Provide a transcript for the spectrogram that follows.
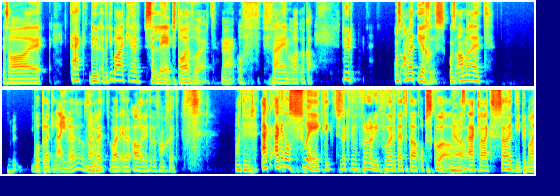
Dis hy ek dude, weet jy baie keer celebs daai woord, né? Of fame of wat ook al. Dude, ons almal het egos. Ons almal het hopelik lywe. Ons Ja. almal het whatever al hierdie tipe van goed. Maar dude, ek ek het al so hektiek soos ek vroeër hier voor tyd vertel het op skool. Ja. Was ek like so deep in my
